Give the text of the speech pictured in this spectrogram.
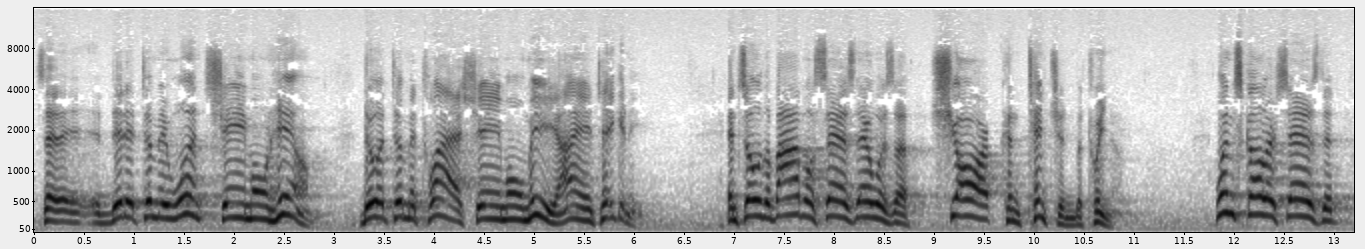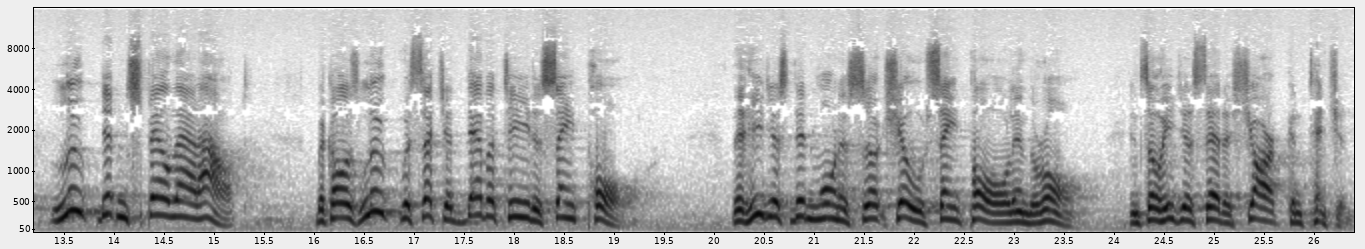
Said, Did it to me once, shame on him. Do it to me twice, shame on me. I ain't taking it. And so the Bible says there was a sharp contention between them. One scholar says that Luke didn't spell that out because Luke was such a devotee to St. Paul that he just didn't want to show St. Paul in the wrong. And so he just said a sharp contention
